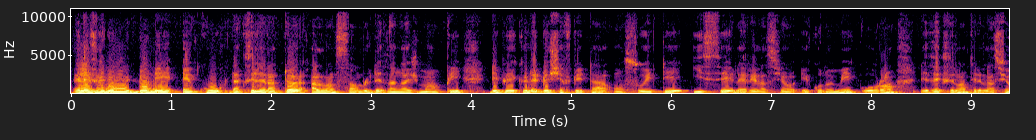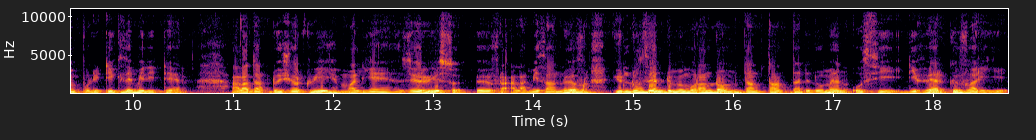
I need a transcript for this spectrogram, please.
Elle est venue donner un coup d'accélérateur à l'ensemble des engagements pris depuis que les deux chefs d'État ont souhaité hisser les relations économiques au rang des excellentes relations politiques et militaires. À la date d'aujourd'hui, Maliens et Russes œuvrent à la mise en œuvre d'une douzaine de mémorandums d'entente dans des domaines aussi divers que variés.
